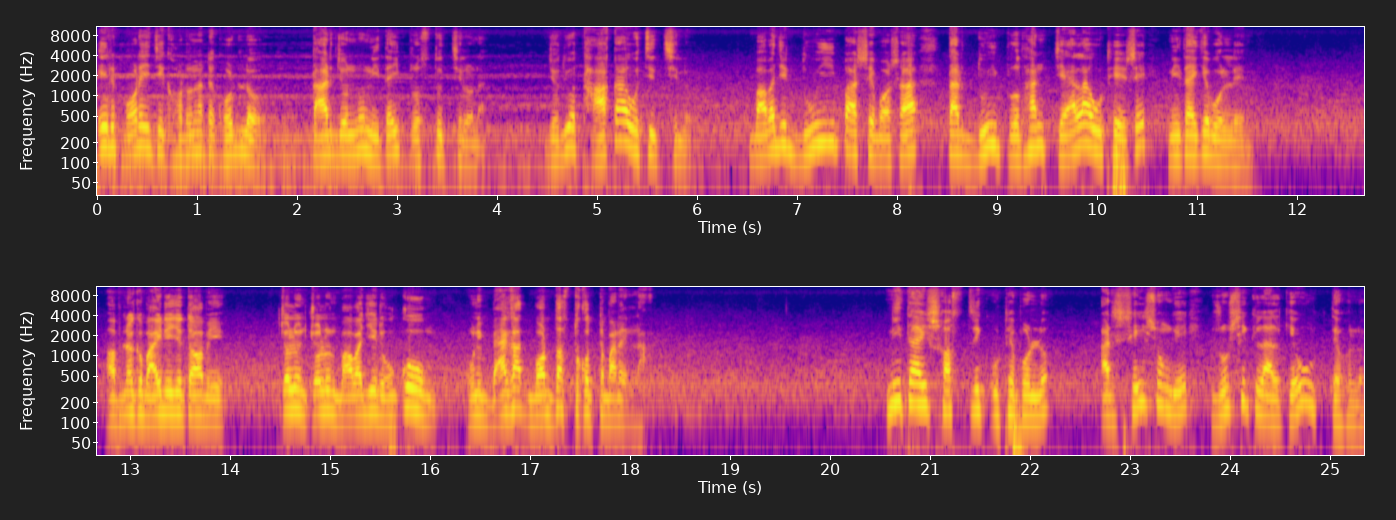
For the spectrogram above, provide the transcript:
এরপরে যে ঘটনাটা ঘটল, তার জন্য নিতাই প্রস্তুত ছিল না, যদিও থাকা উচিত ছিল। বাবাজির দুই পাশে বসা তার দুই প্রধান চেলা উঠে এসে নিতাইকে বললেন আপনাকে বাইরে যেতে হবে। চলুন চলুন বাবাজির হুকুম। উনি ব্যাঘাত বরদাস্ত করতে পারেন না। নিতাই সস্ত্রিক উঠে পড়ল আর সেই সঙ্গে রসিকলালকেও উঠতে হলো।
